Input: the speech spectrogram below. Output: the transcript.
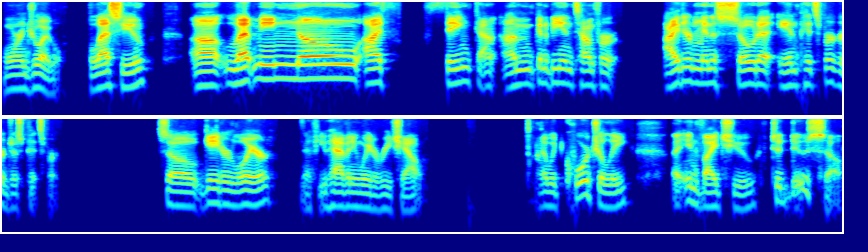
more enjoyable. Bless you. Uh, let me know. I think I'm going to be in town for either Minnesota and Pittsburgh or just Pittsburgh. So, Gator Lawyer, if you have any way to reach out, I would cordially uh, invite you to do so.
